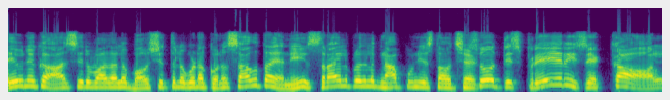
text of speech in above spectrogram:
దేవుని యొక్క ఆశీర్వాదాలు భవిష్యత్తులో కూడా కొనసాగుతాయని ఇస్రాయల్ ప్రజలకు జ్ఞాపకం చేస్తా వచ్చాడు so this prayer is a call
